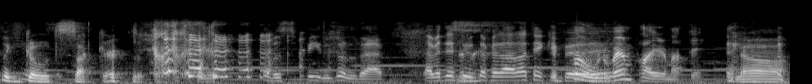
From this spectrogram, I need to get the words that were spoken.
The goat sucker. Som en spindel där. Nej men dessutom för alla tänker Bone för Vampire, Matti. Ja.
